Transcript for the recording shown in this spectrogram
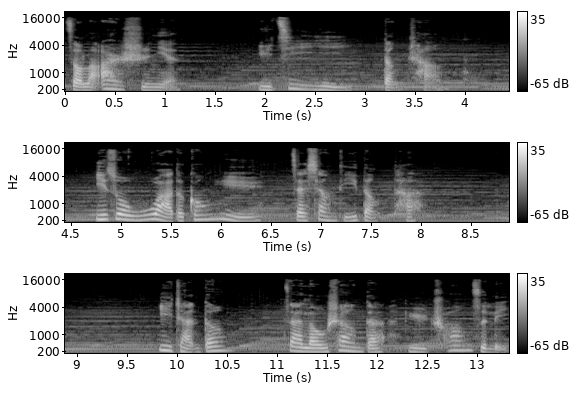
走了二十年，与记忆等长。一座无瓦的公寓在巷底等他，一盏灯在楼上的雨窗子里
